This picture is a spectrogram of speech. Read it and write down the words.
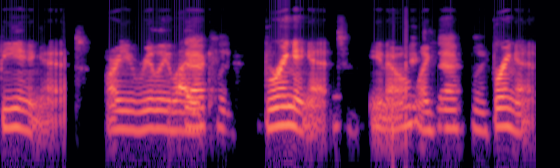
being it are you really like exactly, bringing it you know like bring it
